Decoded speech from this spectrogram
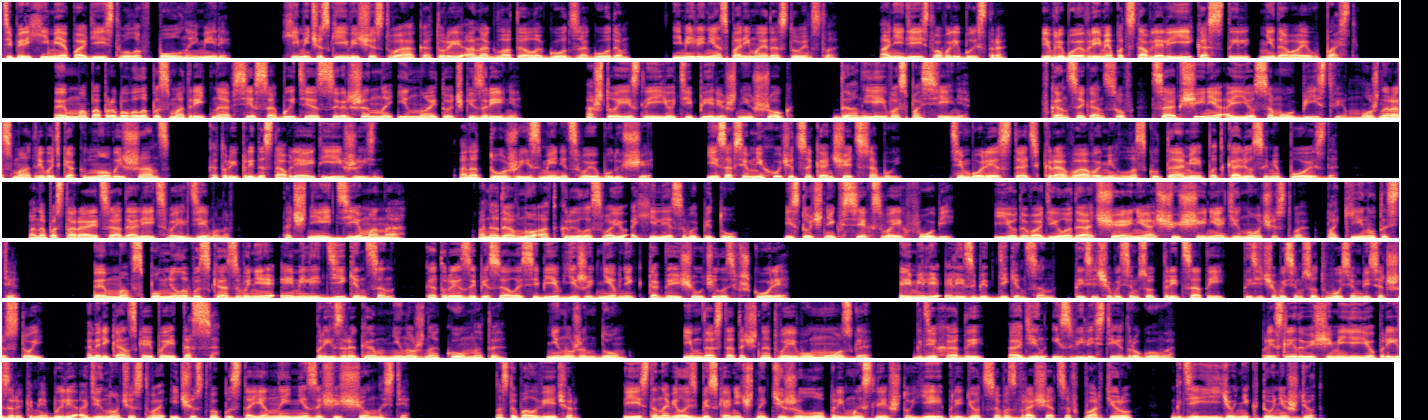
Теперь химия подействовала в полной мере. Химические вещества, которые она глотала год за годом, имели неоспоримое достоинство. Они действовали быстро и в любое время подставляли ей костыль, не давая упасть. Эмма попробовала посмотреть на все события с совершенно иной точки зрения. А что, если ее теперешний шок дан ей во спасение? В конце концов, сообщение о ее самоубийстве можно рассматривать как новый шанс, который предоставляет ей жизнь. Она тоже изменит свое будущее. Ей совсем не хочется кончать с собой. Тем более стать кровавыми лоскутами под колесами поезда. Она постарается одолеть своих демонов. Точнее, демона. Она давно открыла свою ахиллесову пяту, источник всех своих фобий. Ее доводило до отчаяния ощущение одиночества, покинутости. Эмма вспомнила высказывание Эмили Диккенсон которое записала себе в ежедневник, когда еще училась в школе. Эмили Элизабет Диккенсон, 1830-1886, американская поэтесса. Призракам не нужна комната, не нужен дом. Им достаточно твоего мозга, где ходы один извилистее другого. Преследующими ее призраками были одиночество и чувство постоянной незащищенности. Наступал вечер, Ей становилось бесконечно тяжело при мысли, что ей придется возвращаться в квартиру, где ее никто не ждет.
